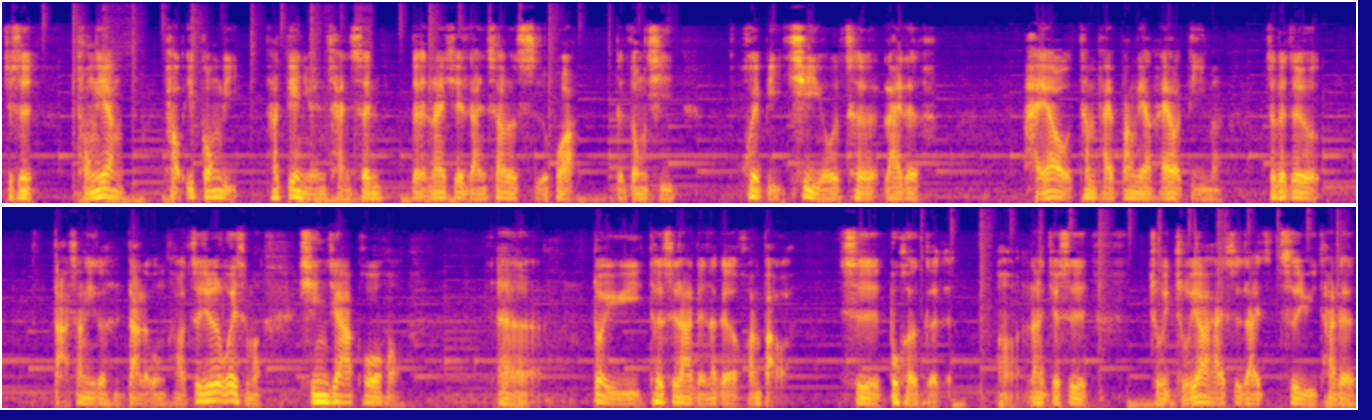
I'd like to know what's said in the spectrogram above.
就是同样跑一公里，它电源产生的那些燃烧的石化的东西，会比汽油车来的还要碳排放量还要低吗？这个就。打上一个很大的问号，这就是为什么新加坡哈，呃，对于特斯拉的那个环保啊是不合格的哦，那就是主主要还是来自于它的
